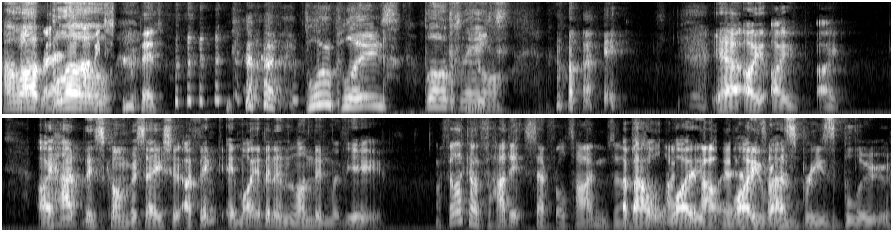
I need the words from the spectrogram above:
I Not like red. That'd be stupid. Blue, please. Blue, please. yeah, I, I, I, I had this conversation. I think it might have been in London with you I feel like I've had it several times. And I'm about still why about it why every time. raspberries blue,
